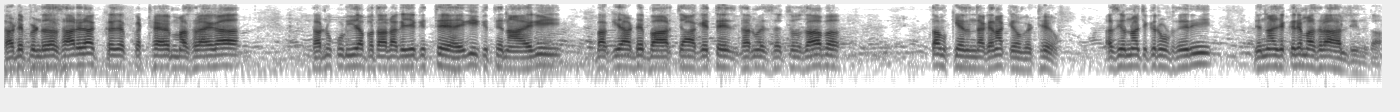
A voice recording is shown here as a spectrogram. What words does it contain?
ਸਾਡੇ ਪਿੰਡ ਦਾ ਸਾਰੇ ਦਾ ਇਕੱਠਾ ਮਸਲਾ ਹੈਗਾ। ਸਾਨੂੰ ਕੁੜੀ ਦਾ ਪਤਾ ਲੱਗ ਜੇ ਕਿੱਥੇ ਹੈਗੀ ਕਿੱਥੇ ਨਾ ਹੈਗੀ। ਬਾਕੀ ਸਾਡੇ ਬਾਹਰ ਚ ਆ ਕੇ ਤੇ ਸਾਨੂੰ ਐਸਐਚਓ ਸਾਹਿਬ ਧਮਕੀਆਂ ਦਿੰਦਾ ਕਹਿੰਦਾ ਕਿਉਂ ਬੈਠੇ ਹੋ? ਅਸੀਂ ਉਹਨਾਂ ਚਿਰ ਉੱਠਦੇ ਨਹੀਂ ਜਿੰਨਾ ਇਹ ਮਸਲਾ ਹੱਲ ਨਹੀਂ ਹੁੰਦਾ।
